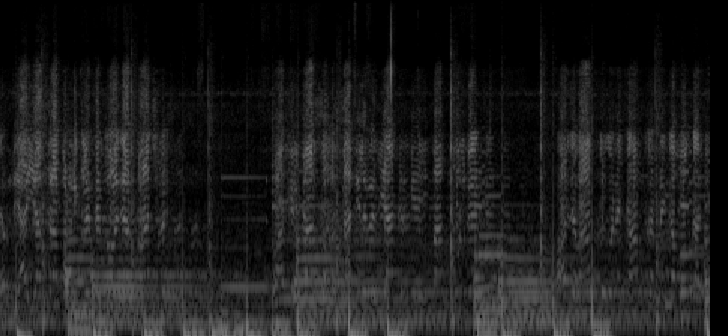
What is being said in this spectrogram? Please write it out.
जब न्याय यात्रा पर निकले थे 2005 में तो आखिरकार सहरसा ज़िले में भी आकर के यही बात बोल गए थे। और जब आप लोगों ने काम करने का मौका दिया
